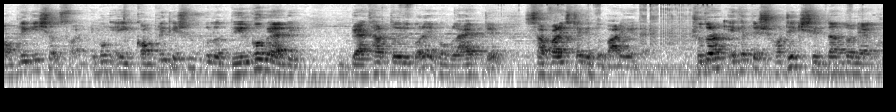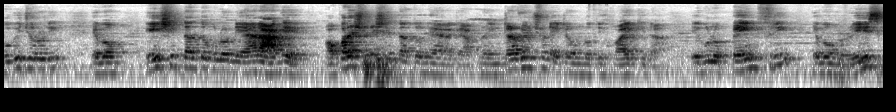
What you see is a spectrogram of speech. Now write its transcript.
কমপ্লিকেশনস হয় এবং এই কমপ্লিকেশনসগুলো দীর্ঘমেয়াদী ব্যথার তৈরি করে এবং লাইফটের সাফারিংসটা কিন্তু বাড়িয়ে দেয়। সুতরাং এক্ষেত্রে সঠিক সিদ্ধান্ত নেওয়া খুবই জরুরি এবং এই সিদ্ধান্তগুলো নেওয়ার আগে অপারেশনের সিদ্ধান্ত নেওয়ার আগে আপনার ইন্টারভেনশনে এটা উন্নতি হয় কিনা, এগুলো পেইন ফ্রি এবং রিস্ক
